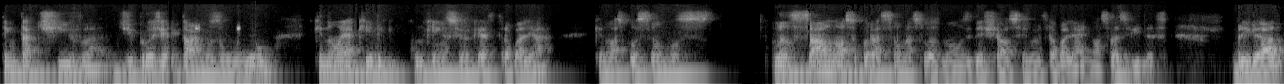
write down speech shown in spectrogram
tentativa de projetarmos um eu que não é aquele com quem o Senhor quer trabalhar. Que nós possamos lançar o nosso coração nas suas mãos e deixar o Senhor trabalhar em nossas vidas. Obrigado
